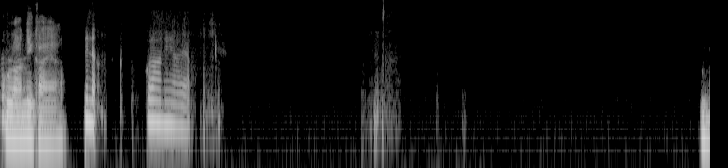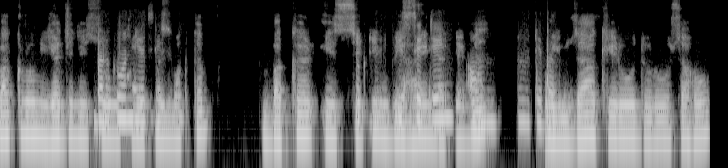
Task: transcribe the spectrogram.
Quranic ayah. Quran ayah Bakrun yajlisu Bakrun khalfal yajlisu. maktab. Bakr is sitting is behind sitting the table. on the table وَيُذَاكِرُ دُرُوسَهُ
